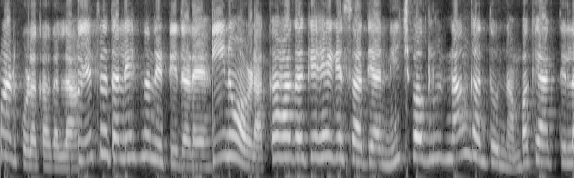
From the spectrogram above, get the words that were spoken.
ಮಾಡ್ಕೊಳಕಾಗಲ್ಲ ಕ್ಷೇತ್ರದಲ್ಲಿ ನನ್ನ ಇಟ್ಟಿದ್ದಾಳೆ. ನೀನು ಅವಳ ಅಕ್ಕ ಹಾಗಕ್ಕೆ ಹೇಗೆ ಸಾಧ್ಯ? ನಿಜವಾಗ್ಲು ನಂಗಂತೂ ನಂಬಕೆ ಆಗ್ತಿಲ್ಲ.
